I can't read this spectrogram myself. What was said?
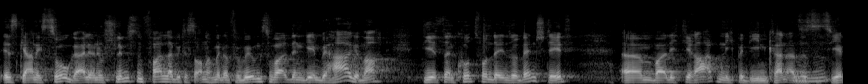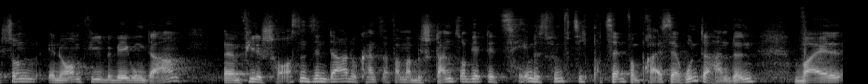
ist gar nicht so geil. Und im schlimmsten Fall habe ich das auch noch mit einer Vermögensverwaltung GmbH gemacht, die jetzt dann kurz vor der Insolvenz steht ähm, weil ich die Raten nicht bedienen kann. Also mhm. es ist jetzt schon enorm viel Bewegung da. Ähm, viele Chancen sind da. Du kannst auf einmal Bestandsobjekte 10 bis 50 Prozent vom Preis herunterhandeln, weil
